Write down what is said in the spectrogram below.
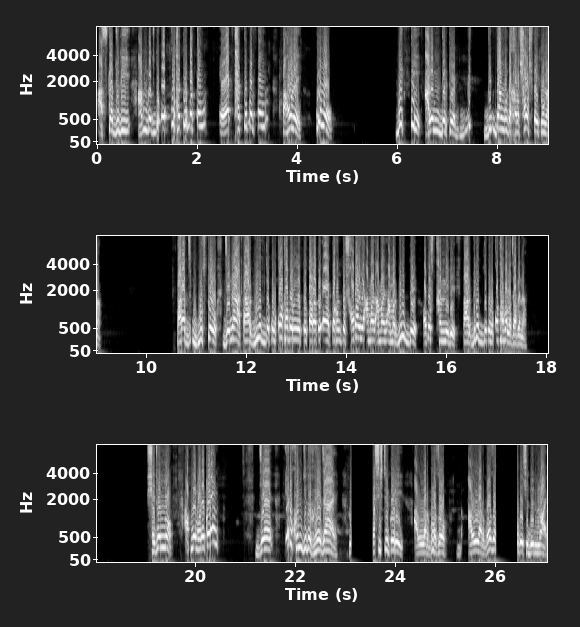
আজকে যদি আমরা যদি ঐক্য থাকতে পারতাম, এক থাকতে পারতাম, তাহলে কোন ব্যক্তি আলেমদেরকে বি- বৃদ্ধাঙ্গুল দেখানো সাহস পাইতো না। তারা বুঝতো যে না, তার বিরুদ্ধে কোনো কথা বললে তো তারা তো তখন তো সবাই আমার আমার আমার বিরুদ্ধে অবস্থান নেবে, তার বিরুদ্ধে কোনো কথা বলা যাবে না। সেজন্য আপনি মনে করেন যে এরকম যদি হয়ে যায় সৃষ্টি করি, আল্লাহর গজব আল্লাহর গজব বেশি দূর নয়।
